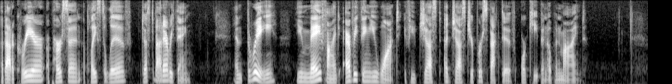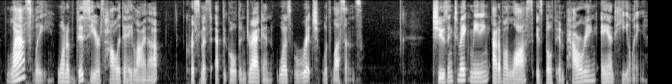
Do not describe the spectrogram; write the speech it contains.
about a career, a person, a place to live, just about everything. And three, you may find everything you want if you just adjust your perspective or keep an open mind. Lastly, one of this year's holiday lineup, Christmas at the Golden Dragon, was rich with lessons. Choosing to make meaning out of a loss is both empowering and healing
